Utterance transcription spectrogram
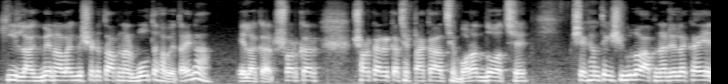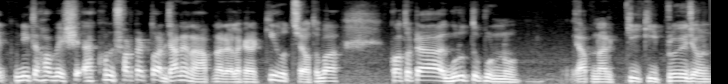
কি লাগবে, না লাগবে সেটা তো আপনার বলতে হবে, তাই না? এলাকার সরকার, সরকারের কাছে টাকা আছে, বরাদ্দ আছে, সেখান থেকে সেগুলো আপনার এলাকায় নিতে হবে। এখন সরকার তো আর জানে না আপনার এলাকার কি হচ্ছে, অথবা কতটা গুরুত্বপূর্ণ আপনার কি কি প্রয়োজন।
